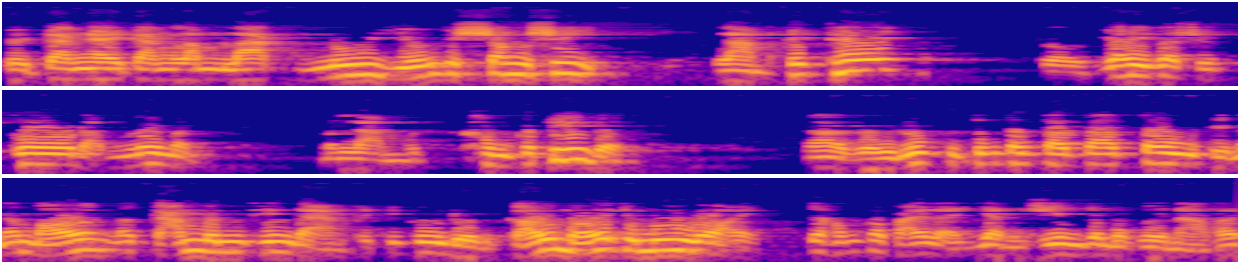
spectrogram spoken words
Rồi càng ngày càng lầm lạc nuôi dưỡng cái sân si làm cái thế rồi gây ra sự cô động lên mình. Mình làm không có tiến được. À, rồi lúc chúng ta, ta ta tu thì nó mở nó cảm minh thiên đàng thì cái con đường cởi mở cho muôn loài chứ không có phải là dành riêng cho một người nào hết.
